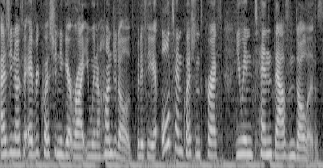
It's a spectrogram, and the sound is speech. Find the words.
As you know, for every question you get right, you win $100. But if you get all 10 questions correct, you win $10,000.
